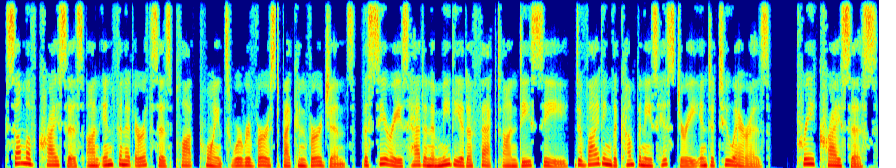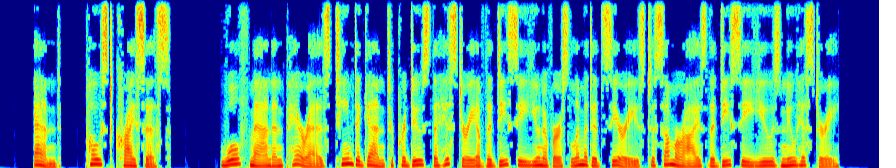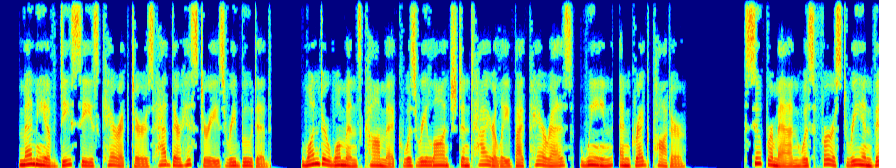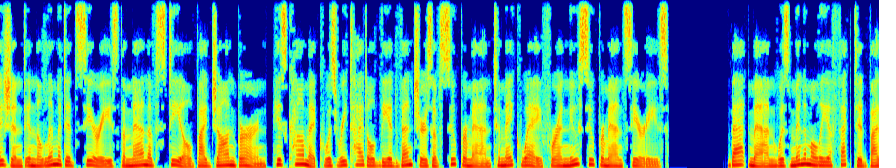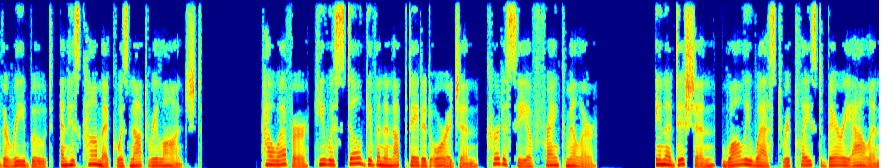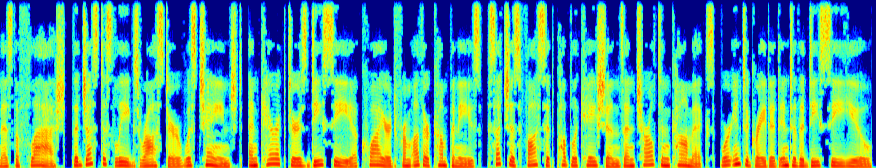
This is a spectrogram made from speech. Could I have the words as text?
Some of Crisis on Infinite Earths's plot points were reversed by Convergence. The series had an immediate effect on DC, dividing the company's history into two eras: pre-crisis and post-crisis. Wolfman and Perez teamed again to produce the History of the DC Universe limited series to summarize the DCU's new history. Many of DC's characters had their histories rebooted. Wonder Woman's comic was relaunched entirely by Perez, Wein, and Greg Potter. Superman was first re-envisioned in the limited series The Man of Steel by John Byrne. His comic was retitled The Adventures of Superman to make way for a new Superman series. Batman was minimally affected by the reboot, and his comic was not relaunched. However, he was still given an updated origin, courtesy of Frank Miller. In addition, Wally West replaced Barry Allen as The Flash, the Justice League's roster was changed, and characters DC acquired from other companies, such as Fawcett Publications and Charlton Comics, were integrated into the DCU.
